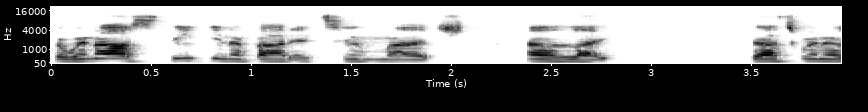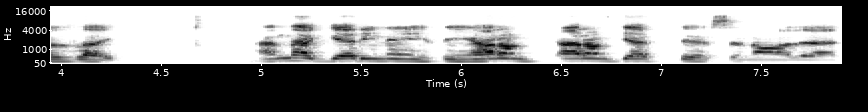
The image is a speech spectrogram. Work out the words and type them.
But when I was thinking about it too much, I was like, that's when I was like, I'm not getting anything. I don't I don't get this and all that.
